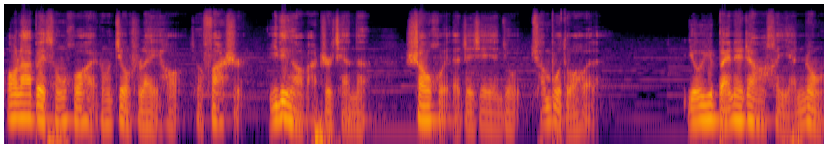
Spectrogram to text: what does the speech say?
欧拉被从火海中救出来以后，就发誓一定要把之前的烧毁的这些研究全部夺回来。由于白内障很严重，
